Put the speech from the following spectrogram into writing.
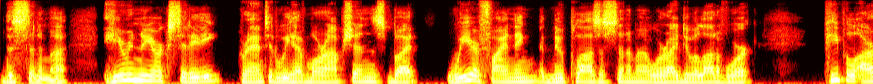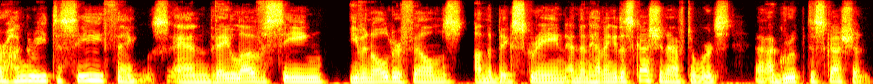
the cinema. Here in New York City, granted, we have more options, but we are finding at New Plaza Cinema, where I do a lot of work, people are hungry to see things and they love seeing even older films on the big screen and then having a discussion afterwards, a group discussion.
